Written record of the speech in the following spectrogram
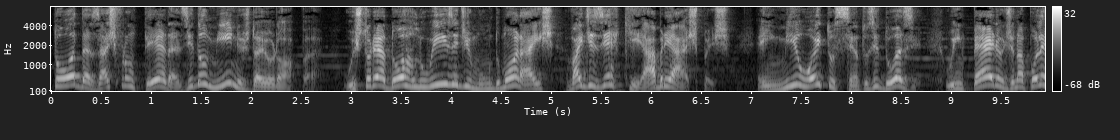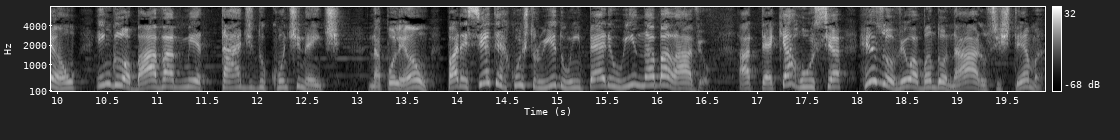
todas as fronteiras e domínios da Europa. O historiador Luiz Edmundo Moraes vai dizer que, abre aspas, em 1812, o Império de Napoleão englobava metade do continente. Napoleão parecia ter construído um império inabalável, até que a Rússia resolveu abandonar o sistema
